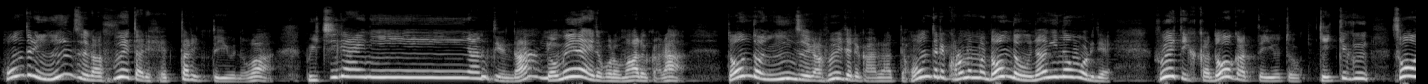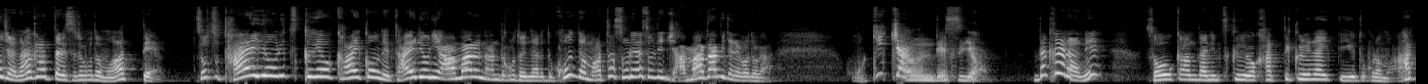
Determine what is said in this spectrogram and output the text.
本当に人数が増えたり減ったりっていうのは、一概に、なんて言うんだ？読めないところもあるから、どんどん人数が増えてるからって、本当にこのままどんどんうなぎ登りで増えていくかどうかっていうと、結局そうじゃなかったりすることもあって、そうすると大量に机を買い込んで大量に余るなんてことになると、今度はまたそれはそれで邪魔だみたいなことが起きちゃうんですよ。だからね、そう簡単に机を買ってくれないっていうところもあっ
